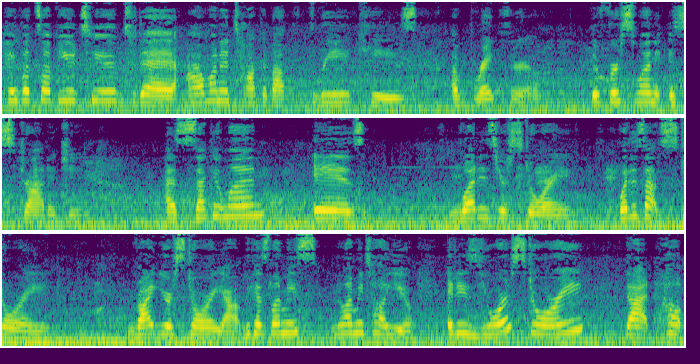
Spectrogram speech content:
Hey, what's up, YouTube? Today I want to talk about three keys of breakthrough. The first one is strategy. A second one is what is your story? What is that story? Write your story out because let me let me tell you, it is your story that help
